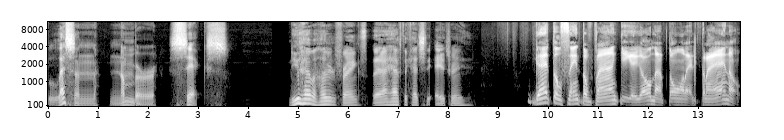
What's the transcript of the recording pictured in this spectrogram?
Lesson number six. Do you have a hundred francs that I have to catch the A train? Get to Santo Frankie que yo no tomo el treno.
